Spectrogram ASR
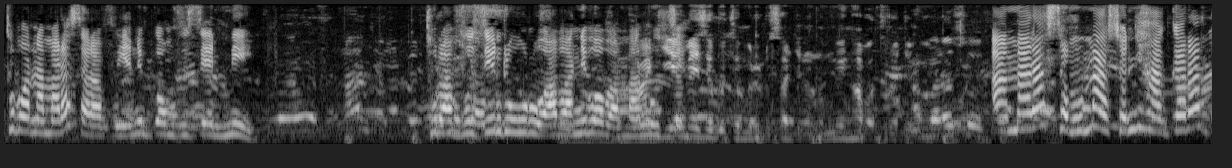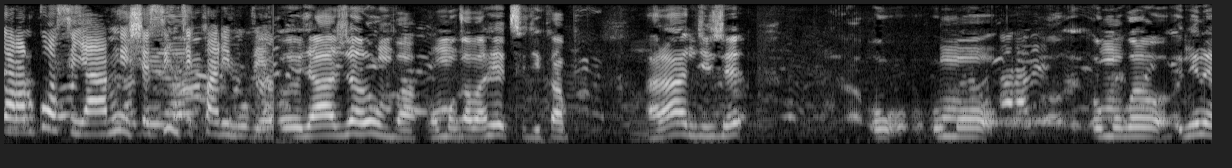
tubona amaraso aravuye ni bwo mvuze nti turavuza induru aba nibo bamanutse. Amaraso mu maso ntihagaragara rwose yamwishe sinzi ko ari bube. Yaje urumva umugabo ahetse igikapu. Arangije nyine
